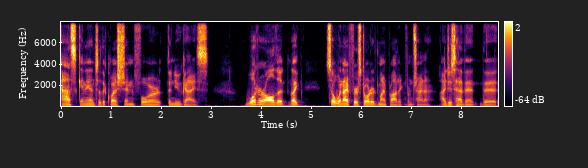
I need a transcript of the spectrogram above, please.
ask and answer the question for the new guys. What are all the like? So when I first ordered my product from China, I just had the the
